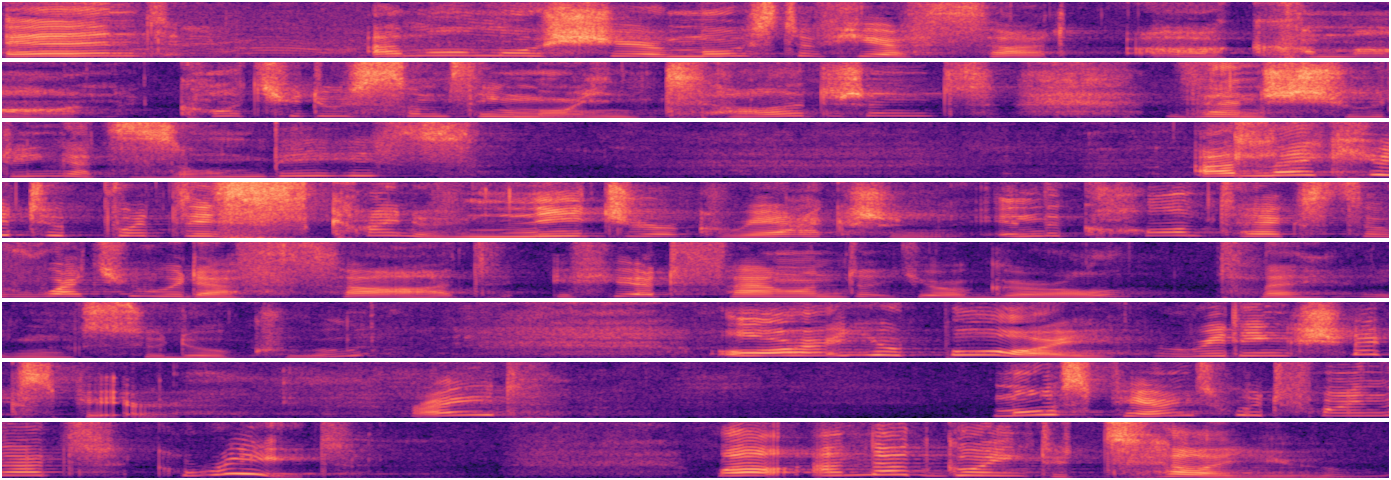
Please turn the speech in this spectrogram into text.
And I'm almost sure most of you have thought, oh, come on, can't you do something more intelligent than shooting at zombies? I'd like you to put this kind of knee jerk reaction in the context of what you would have thought if you had found your girl playing Sudoku or your boy reading Shakespeare, right? Most parents would find that great. Well, I'm not going to tell you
